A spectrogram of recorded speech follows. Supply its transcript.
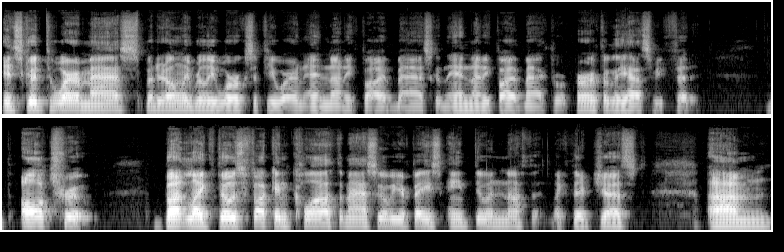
it's good to wear a mask, but it only really works if you wear an N95 mask, and the N95 mask to work perfectly has to be fitted. All true. But like those fucking cloth masks over your face ain't doing nothing. Like they're just um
